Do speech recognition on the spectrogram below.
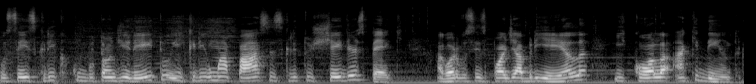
vocês clicam com o botão direito e cria uma pasta escrito Shaders Pack. Agora vocês podem abrir ela e cola aqui dentro.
